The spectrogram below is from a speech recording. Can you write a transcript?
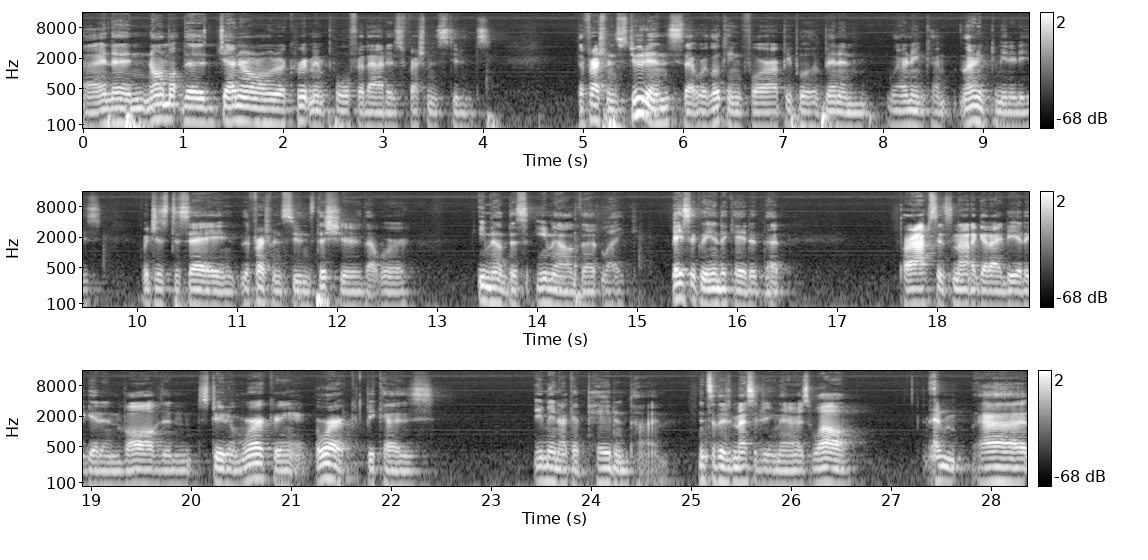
Uh, and then normal, the general recruitment pool for that is freshman students. The freshman students that we're looking for are people who have been in learning com- learning communities, which is to say, the freshman students this year that were emailed this email that like basically indicated that perhaps it's not a good idea to get involved in student working work because you may not get paid in time, and so there's messaging there as well, and uh,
